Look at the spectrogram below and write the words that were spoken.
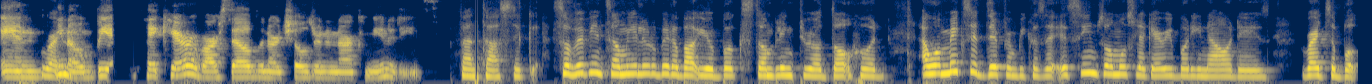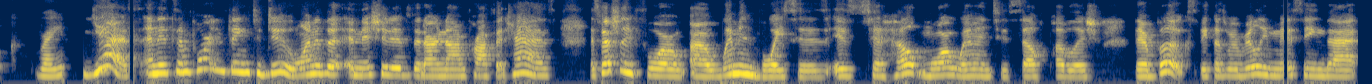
and right. you know be able to take care of ourselves and our children and our communities. Fantastic. So Vivian, tell me a little bit about your book, Stumbling Through Adulthood, and what makes it different because it, it seems almost like everybody nowadays writes a book right? Yes, and it's an important thing to do. One of the initiatives that our nonprofit has, especially for uh, women voices, is to help more women to self-publish their books because we're really missing that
